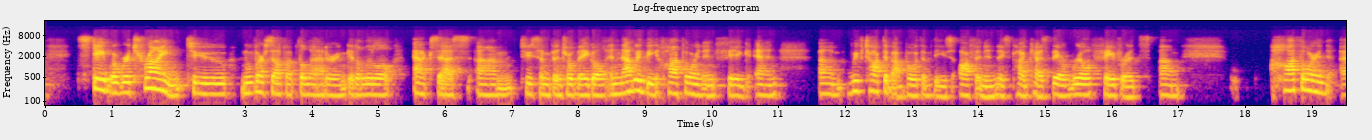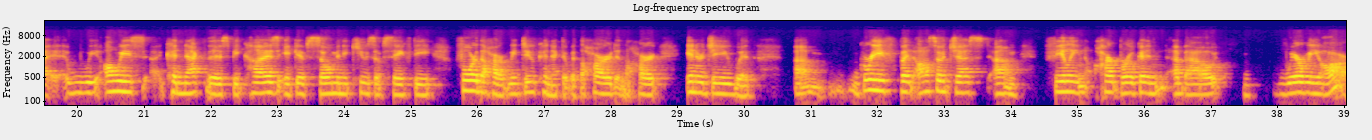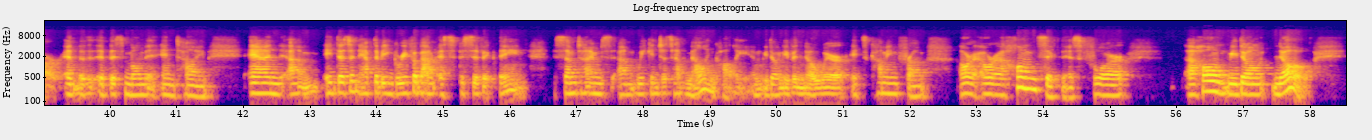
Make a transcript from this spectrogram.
state where we're trying to move ourselves up the ladder and get a little access um, to some ventral vagal, and that would be hawthorn and fig. And um, we've talked about both of these often in these podcasts. They're real favorites. Um, Hawthorn, uh, we always connect this because it gives so many cues of safety for the heart. We do connect it with the heart and the heart energy, with um, grief, but also just um, feeling heartbroken about where we are at, the, at this moment in time. And um, it doesn't have to be grief about a specific thing. Sometimes um, we can just have melancholy and we don't even know where it's coming from, or, or a homesickness for a home we don't know.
